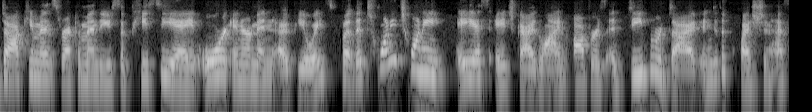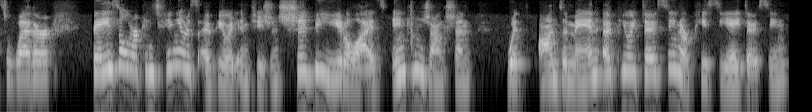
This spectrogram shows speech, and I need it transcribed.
documents recommend the use of PCA or intermittent opioids, but the 2020 ASH guideline offers a deeper dive into the question as to whether basal or continuous opioid infusion should be utilized in conjunction with on demand opioid dosing or PCA dosing,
